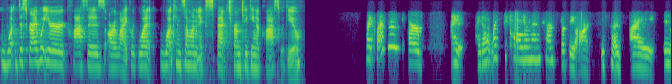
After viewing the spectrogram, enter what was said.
what describe what your classes are like. Like what what can someone expect from taking a class with you? My classes are i i don't like to call them intense but they aren't because i in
